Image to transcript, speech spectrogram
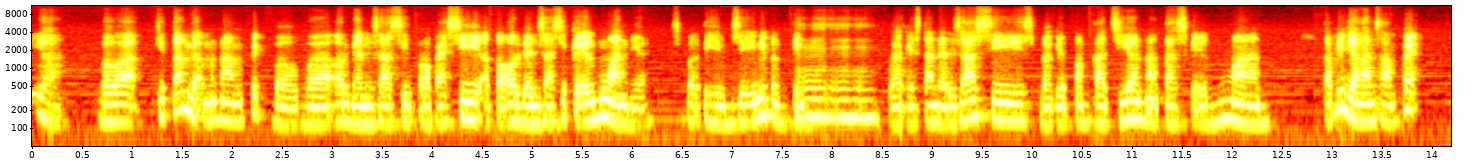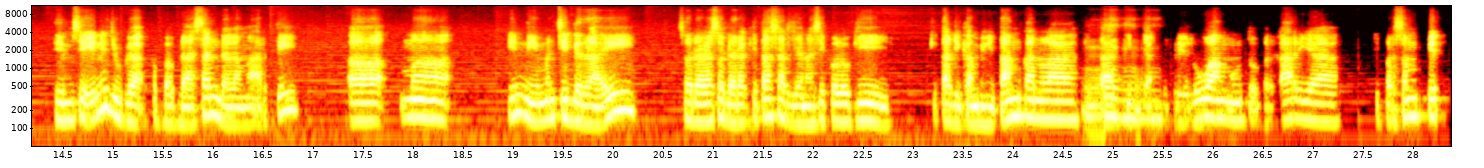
Iya, bahwa kita nggak menampik bahwa organisasi profesi atau organisasi keilmuan ya, seperti HIMSI ini penting Mm, mm, mm. sebagai standarisasi, sebagai pengkajian atas keilmuan. Tapi jangan sampai HIMSI ini juga kebablasan dalam arti eh, me- ini menciderai saudara-saudara kita sarjana psikologi. Kita dikambing hitamkan lah, kita Mm, tidak diberi ruang untuk berkarya, dipersempit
